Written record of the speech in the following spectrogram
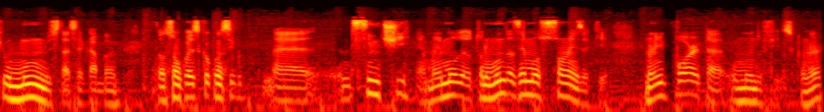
que o mundo está se acabando. Então são coisas que eu consigo é, sentir. É emo... Eu estou no mundo das emoções aqui. Não importa o mundo físico, né?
